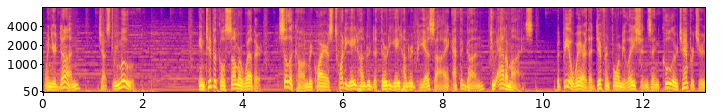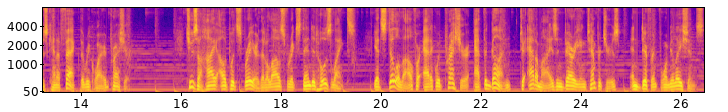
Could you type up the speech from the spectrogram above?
When you're done, just remove. In typical summer weather, silicone requires 2800 to 3800 psi at the gun to atomize. But be aware that different formulations and cooler temperatures can affect the required pressure. Choose a high output sprayer that allows for extended hose lengths yet still allow for adequate pressure at the gun to atomize in varying temperatures and different formulations.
